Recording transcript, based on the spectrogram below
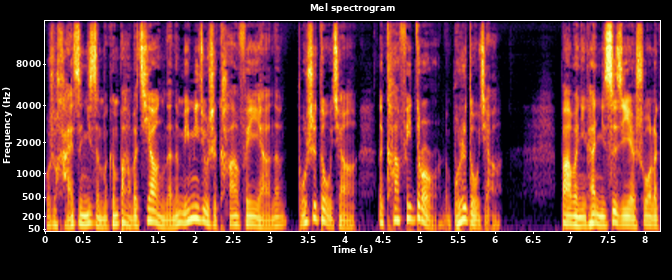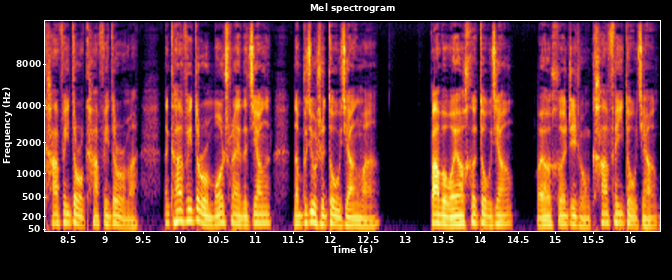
我说：“孩子，你怎么跟爸爸犟呢？那明明就是咖啡呀，那不是豆浆，那咖啡豆，那不是豆浆。”爸爸，你看你自己也说了，咖啡豆，咖啡豆吗？那咖啡豆磨出来的浆，那不就是豆浆吗？爸爸，我要喝豆浆，我要喝这种咖啡豆浆。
